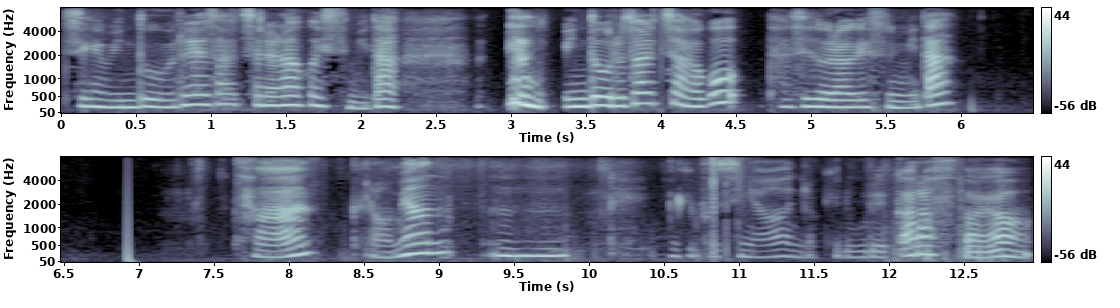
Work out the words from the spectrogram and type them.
지금 윈도우를 설치를 하고 있습니다. 윈도우를 설치하고 다시 돌아오겠습니다. 자, 그러면 음, 여기 보시면 이렇게 롤을 깔았어요.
